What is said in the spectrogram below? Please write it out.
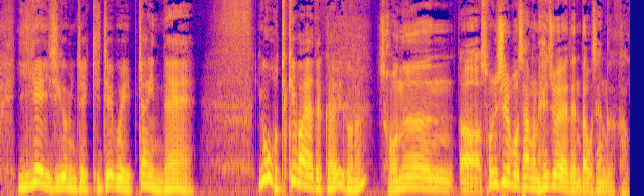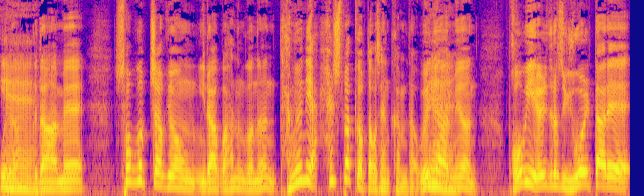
이게 지금 이제 기재부의 입장인데 이거 어떻게 봐야 될까요? 이거는 저는 어, 손실 보상은 해줘야 된다고 생각하고요. 예. 그 다음에 소급 적용이라고 하는 거는 당연히 할 수밖에 없다고 생각합니다. 왜냐하면 법이 예를 들어서 6월달에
